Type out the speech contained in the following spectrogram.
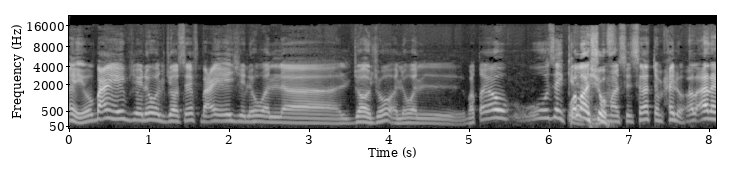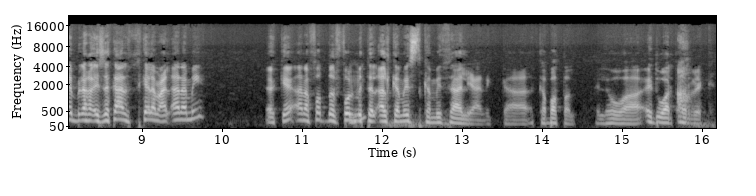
أيوه وبعدين يجي اللي هو الجوزيف بعدين يجي اللي هو ال- الجوجو اللي هو البطل. وزي كذا. والله يعني شوف. هم سلسلتهم حلوة. أنا إذا كانت تتكلم عن الأنمي أوكي أنا أفضل فول. مثل الكيميست كمثال يعني كبطل اللي هو إدوارد آه. اوريك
